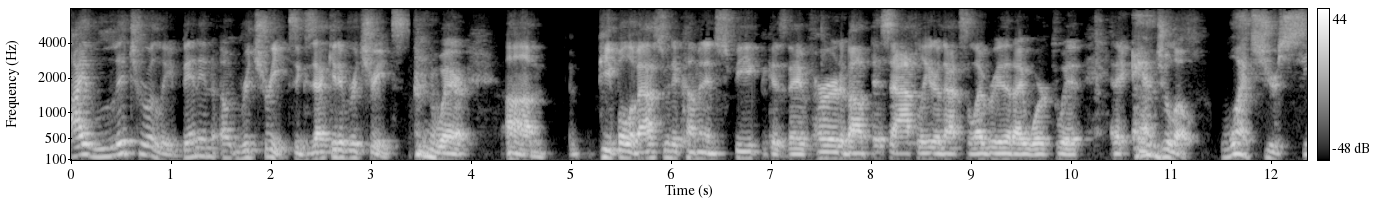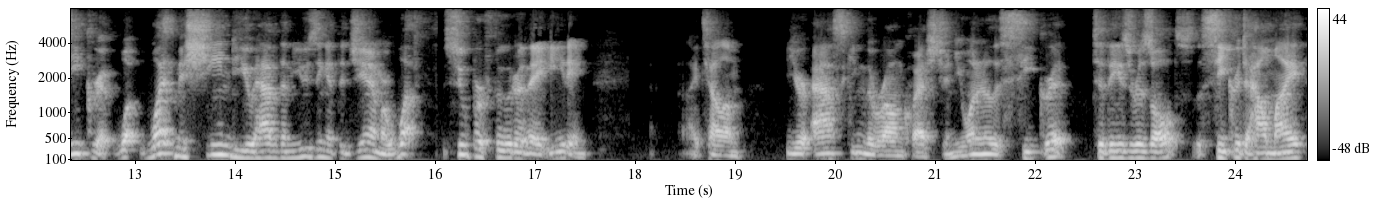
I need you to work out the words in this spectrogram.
I literally been in uh, retreats, executive retreats, where um, people have asked me to come in and speak because they've heard about this athlete or that celebrity that I worked with, and they, Angelo, what's your secret? What what machine do you have them using at the gym, or what superfood are they eating? I tell them, you're asking the wrong question. You want to know the secret? To these results, the secret to how my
